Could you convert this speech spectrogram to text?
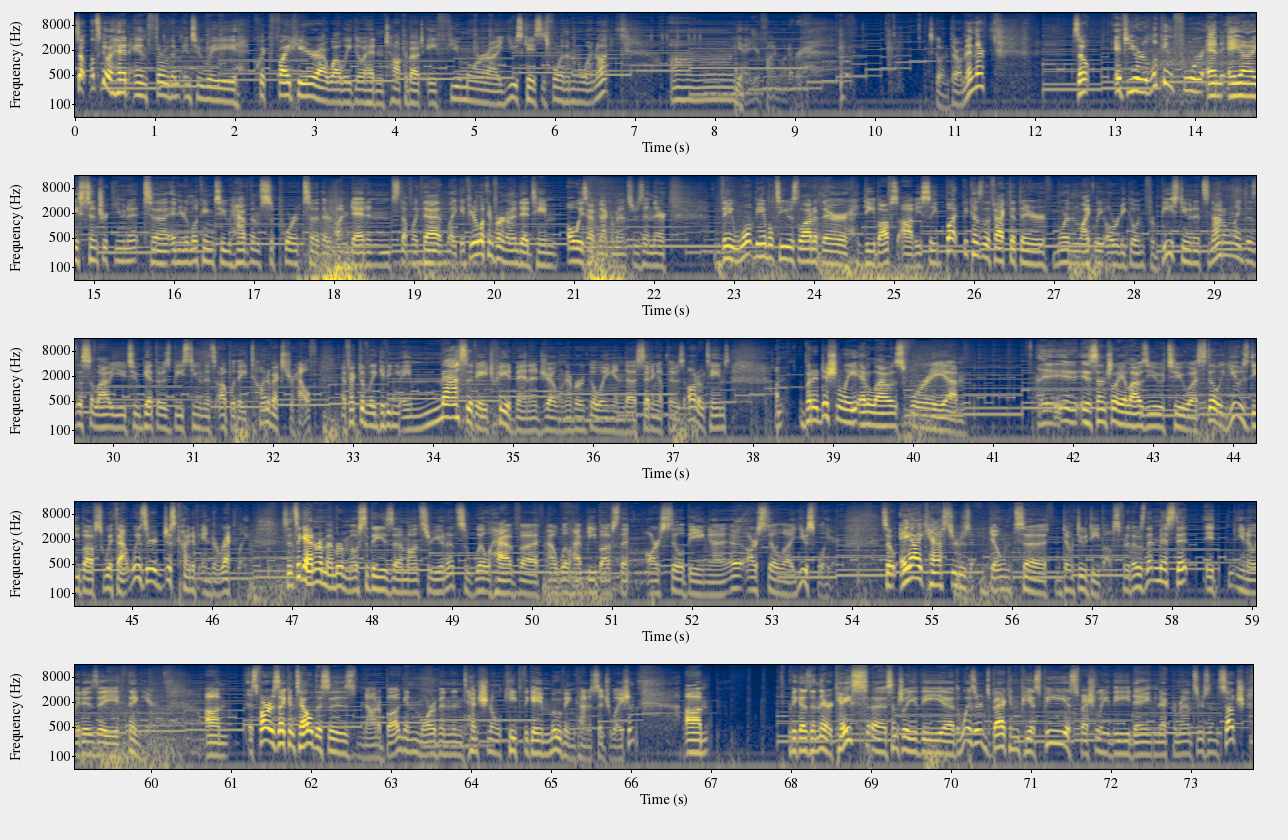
So let's go ahead and throw them into a quick fight here uh, while we go ahead and talk about a few more uh, use cases for them and whatnot. Uh, yeah, you're fine, whatever. Let's go and throw them in there. So, if you're looking for an AI-centric unit, uh, and you're looking to have them support uh, their undead and stuff like that, like, if you're looking for an undead team, always have necromancers in there. They won't be able to use a lot of their debuffs, obviously, but because of the fact that they're more than likely already going for beast units, not only does this allow you to get those beast units up with a ton of extra health, effectively giving you a massive HP advantage uh, whenever going and uh, setting up those auto teams, um, but additionally it allows for a... Um, it essentially allows you to uh, still use debuffs with that wizard, just kind of indirectly. Since again, remember, most of these uh, monster units will have uh, uh will have debuffs that are still being uh, uh, are still useful here. So AI casters don't don't do debuffs. For those that missed it, it you know it is a thing here. Um, as far as I can tell, this is not a bug and more of an intentional keep the game moving kind of situation. Um, because in their case, uh, essentially the uh, the wizards back in PSP, especially the dang necromancers and such,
